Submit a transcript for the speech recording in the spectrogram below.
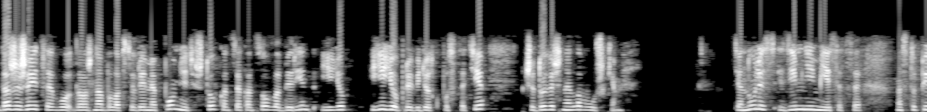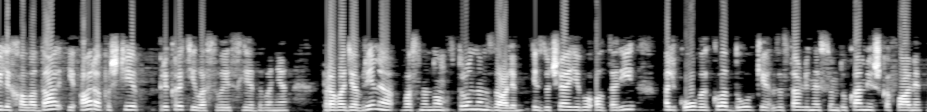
Даже жрица его должна была все время помнить, что в конце концов лабиринт ее, ее приведет к пустоте, к чудовищной ловушке. Тянулись зимние месяцы, наступили холода, и Ара почти прекратила свои исследования, проводя время в основном в тронном зале, изучая его алтари, альковы, кладовки, заставленные сундуками и шкафами,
